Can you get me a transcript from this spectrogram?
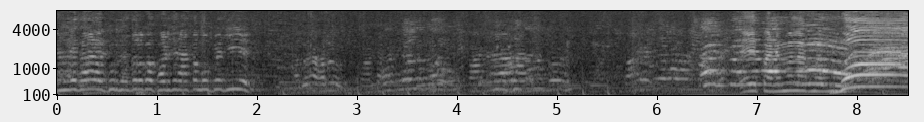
ಹಿಂದೆ ಸರ ಗುರು ಸದರ ಕೋ ಫರ್ಜಿ ಆತಮ ए पानी में लग मत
